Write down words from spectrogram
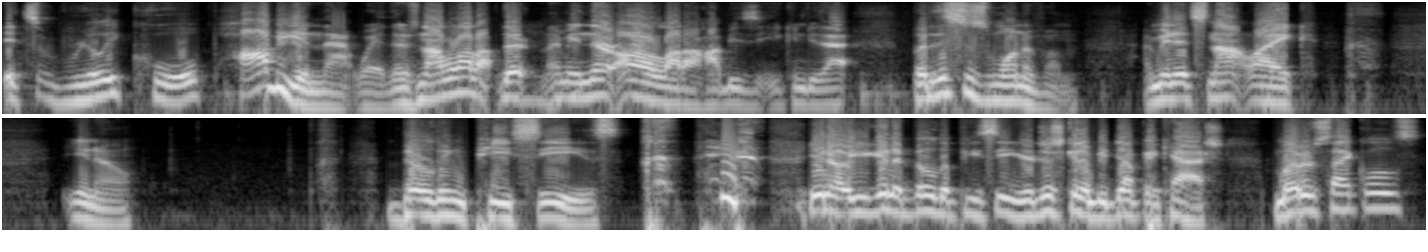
it's a really cool hobby in that way. There's not a lot of, there, I mean, there are a lot of hobbies that you can do that, but this is one of them. I mean, it's not like, you know, building PCs. you know, you're going to build a PC, you're just going to be dumping cash. Motorcycles,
